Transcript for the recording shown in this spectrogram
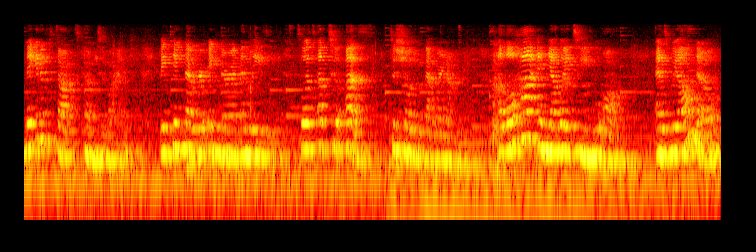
negative thoughts come to mind. They think that we're ignorant and lazy, so it's up to us to show them that we're not. Aloha and Iakwe to you all. As we all know,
